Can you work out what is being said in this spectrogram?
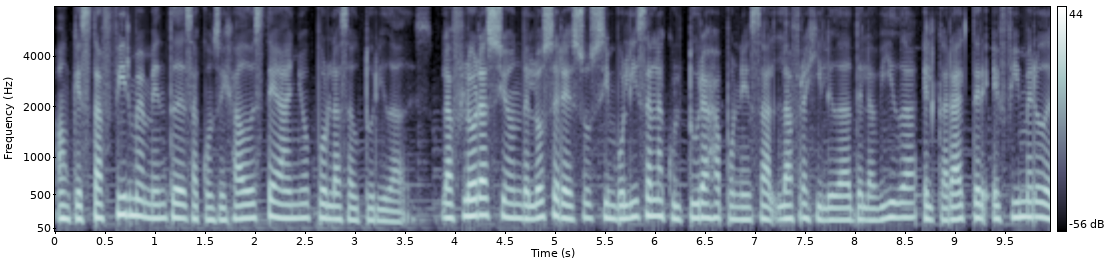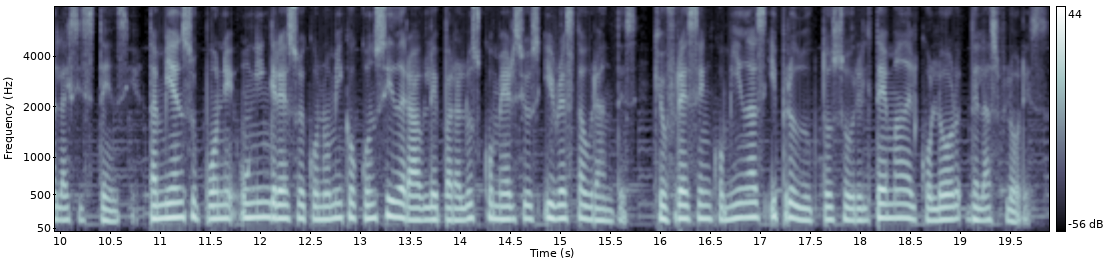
aunque está firmemente desaconsejado este año por las autoridades. La floración de los cerezos simboliza en la cultura japonesa la fragilidad de la vida, el carácter efímero de la existencia. También supone un ingreso económico considerable para los comercios y restaurantes que ofrecen comidas y productos sobre el tema del color de las flores.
